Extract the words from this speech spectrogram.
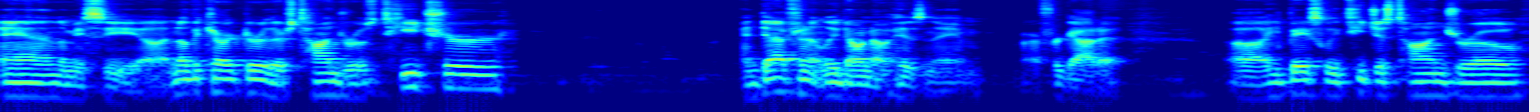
And let me see uh, another character. There's Tanjiro's teacher. I definitely don't know his name. I forgot it. Uh, he basically teaches Tanjiro,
